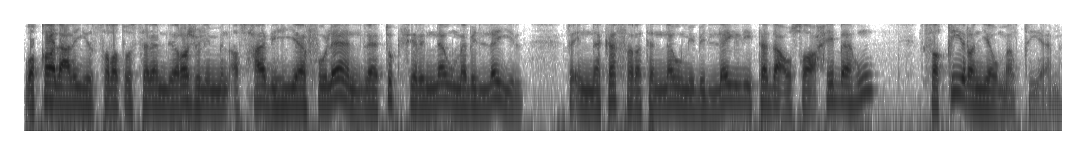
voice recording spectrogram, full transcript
وقال عليه الصلاة والسلام لرجل من أصحابه يا فلان لا تكثر النوم بالليل فإن كثرة النوم بالليل تدع صاحبه فقيرا يوم القيامة.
